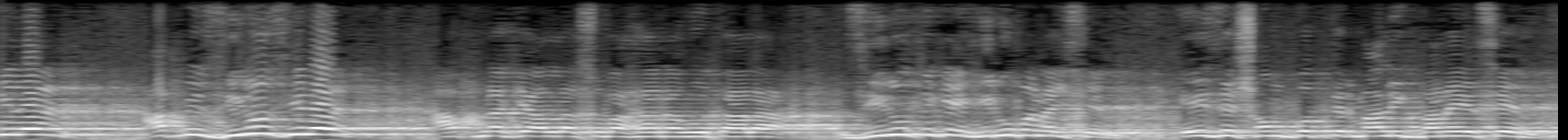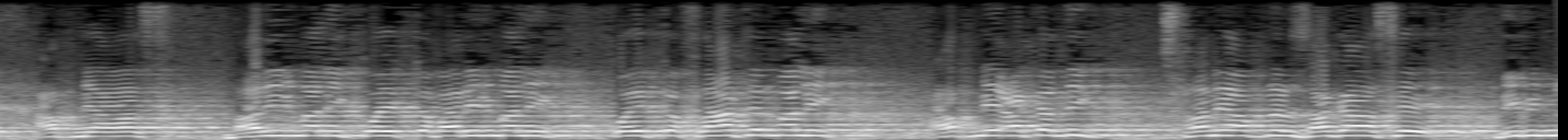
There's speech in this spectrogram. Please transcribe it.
ছিলেন, আপনি জিরো ছিলেন। আপনাকে আল্লাহ সুবাহান জিরো থেকে হিরো বানাইছেন। এই যে সম্পত্তির মালিক বানিয়েছেন, আপনি আজ বাড়ির মালিক, কয়েকটা বাড়ির মালিক, কয়েকটা ফ্ল্যাটের মালিক, আপনি একাধিক স্থানে আপনার জায়গা আছে, বিভিন্ন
